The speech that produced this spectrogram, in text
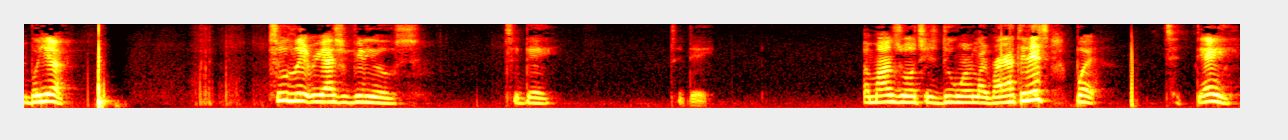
But yeah. Two lit reaction videos today. Today. I might as well just do one like right after this, but today.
